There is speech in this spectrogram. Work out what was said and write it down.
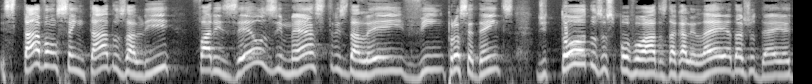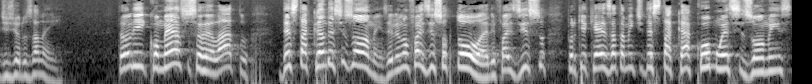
estavam sentados ali fariseus e mestres da lei vim, procedentes de todos os povoados da Galiléia, da Judéia e de Jerusalém. Então ele começa o seu relato destacando esses homens. Ele não faz isso à toa, ele faz isso porque quer exatamente destacar como esses homens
